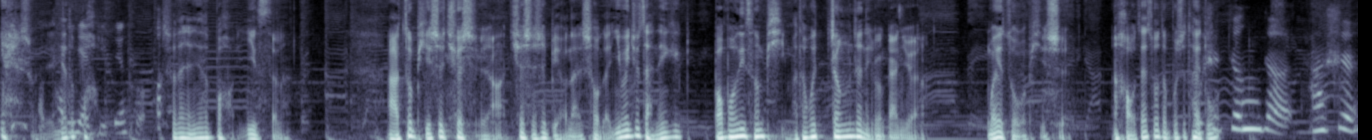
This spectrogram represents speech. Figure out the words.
哎，说的人家都不好，说的人家都不好意思了。啊，做皮试确实啊，确实是比较难受的，因为就在那个薄薄的一层皮嘛，它会蒸着那种感觉。我也做过皮试，好在做的不是太多。蒸着，它是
